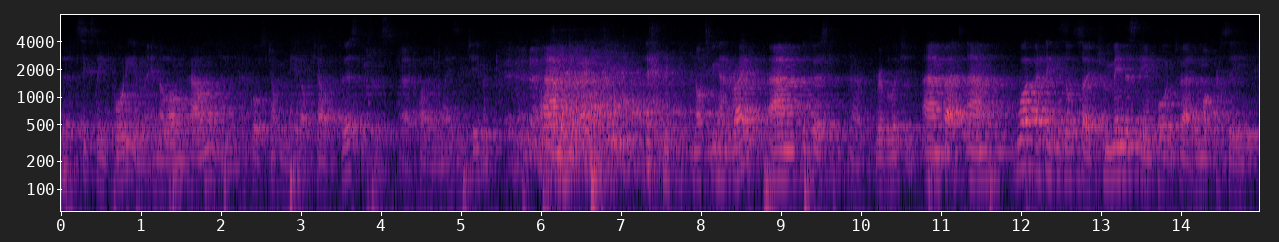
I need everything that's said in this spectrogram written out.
the 1640 and, and, the Long Parliament, and of course chopping the head off Charles I, which was uh, quite an amazing achievement, um, not to be underrated, um, the first uh, revolution. Um, but um, what I think is also tremendously important to our democracy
